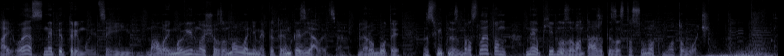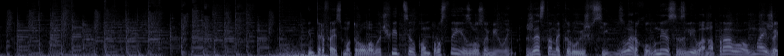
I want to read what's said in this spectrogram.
iOS не підтримується, і мало ймовірно, що з оновленнями підтримка з'явиться. Для роботи з фітнес-браслетом необхідно завантажити застосунок MotoWatch. Інтерфейс Motorola Watch Fit цілком простий і зрозумілий. Жестами керуєш всім зверху вниз, зліва направо, майже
